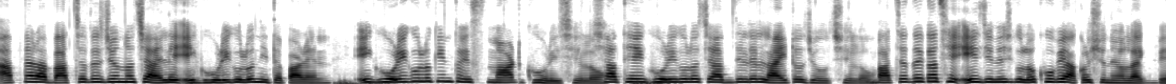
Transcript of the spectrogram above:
আপনারা বাচ্চাদের জন্য চাইলে এই ঘড়িগুলো নিতে পারেন। এই ঘড়িগুলো কিন্তু স্মার্ট ঘড়ি ছিল। সাথে এই ঘড়িগুলো চাপ দিলে লাইটও জ্বলছিল। বাচ্চাদের কাছে এই জিনিসগুলো খুবই আকর্ষণীয় লাগবে।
